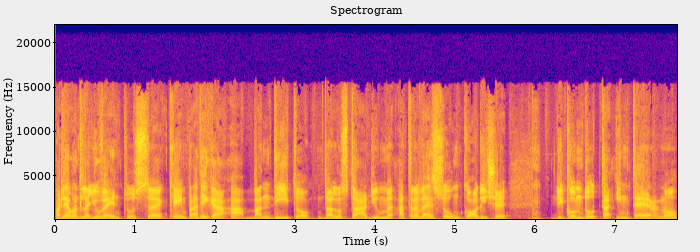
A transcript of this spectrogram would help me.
Parliamo della Juventus eh, che in pratica ha bandito dallo stadium attraverso un codice di condotta interno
